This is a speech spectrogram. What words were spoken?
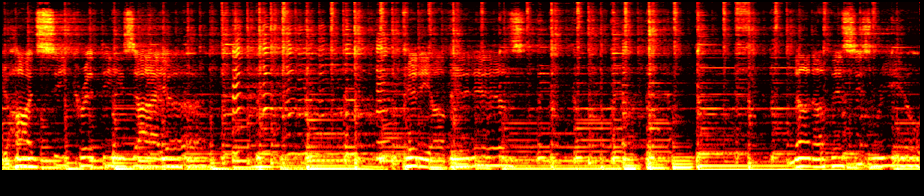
Your heart's secret desire. Pity of it is none of this is real.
